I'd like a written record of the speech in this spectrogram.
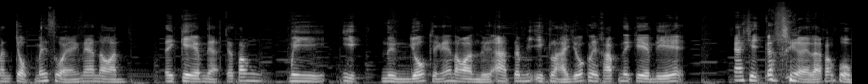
มันจบไม่สวยอย่างแน่นอน ในเกมเนี่ยจะต้องมีอีกหนึ่งยกอย่างแน่นอน หรืออาจจะมีอีกหลายยกเลยครับ ในเกมนี้แค่คิดก็เหนื่อยแล้วครับผม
